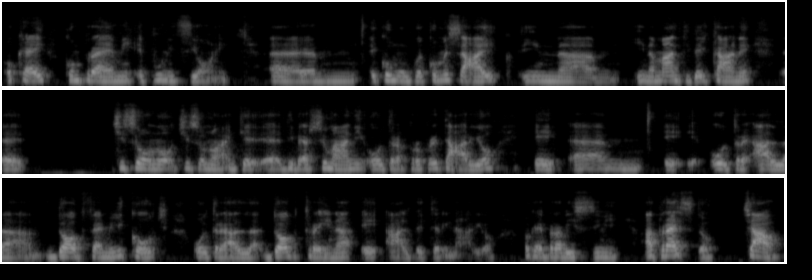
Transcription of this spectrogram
ok? Con premi e punizioni. Eh, e comunque, come sai, in, uh, in Amanti del cane eh, ci, sono, ci sono anche eh, diversi umani, oltre al proprietario e, um, e, e, oltre al dog family coach, oltre al dog trainer e al veterinario. Ok, bravissimi. A presto. Ciao.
